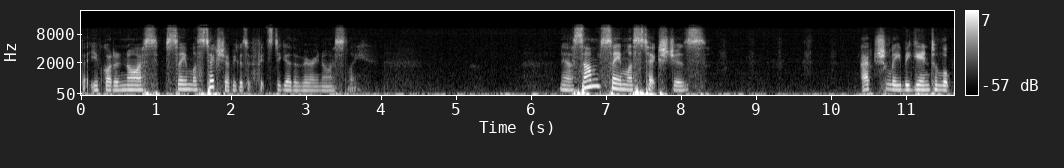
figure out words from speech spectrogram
that you've got a nice seamless texture because it fits together very nicely. Now some seamless textures actually begin to look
